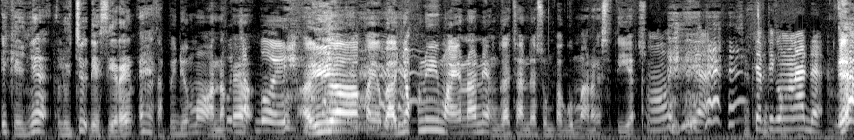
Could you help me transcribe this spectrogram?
ih kayaknya lucu deh si Ren. Eh tapi dia mau anaknya Pucak boy. Ah, iya kayak banyak nih mainannya. Enggak canda sumpah. Gue mah orangnya setia sumpah. oh iya. Setiap tikungan ada ya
